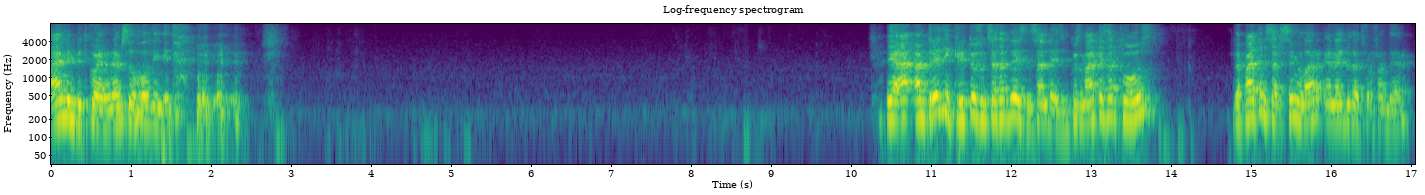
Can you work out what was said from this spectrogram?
I'm in Bitcoin and I'm still holding it. yeah, I, am trading cryptos on Saturdays and Sundays because markets are closed. The patterns are similar, and I do that for fun there.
